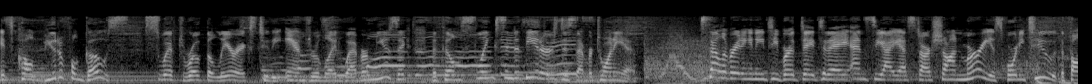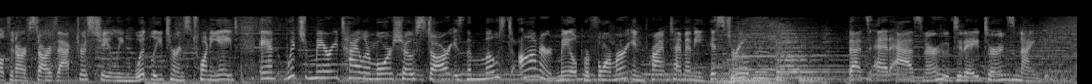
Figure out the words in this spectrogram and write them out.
It's called Beautiful Ghosts. Swift wrote the lyrics to the Andrew Lloyd Webber music. The film slinks into theaters December 20th. Celebrating an ET birthday today, NCIS star Sean Murray is 42. The Fault in Our Stars actress Shailene Woodley turns 28. And which Mary Tyler Moore show star is the most honored male performer in primetime Emmy history? That's Ed Asner, who today turns 90.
